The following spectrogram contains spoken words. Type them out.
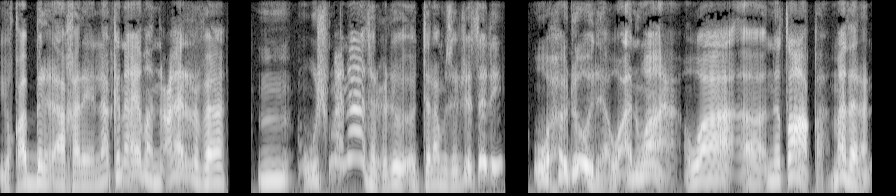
يقبل الآخرين. لكن أيضا نعرفه وش معناته التلامس الجسدي وحدوده وأنواع ونطاقه. مثلا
